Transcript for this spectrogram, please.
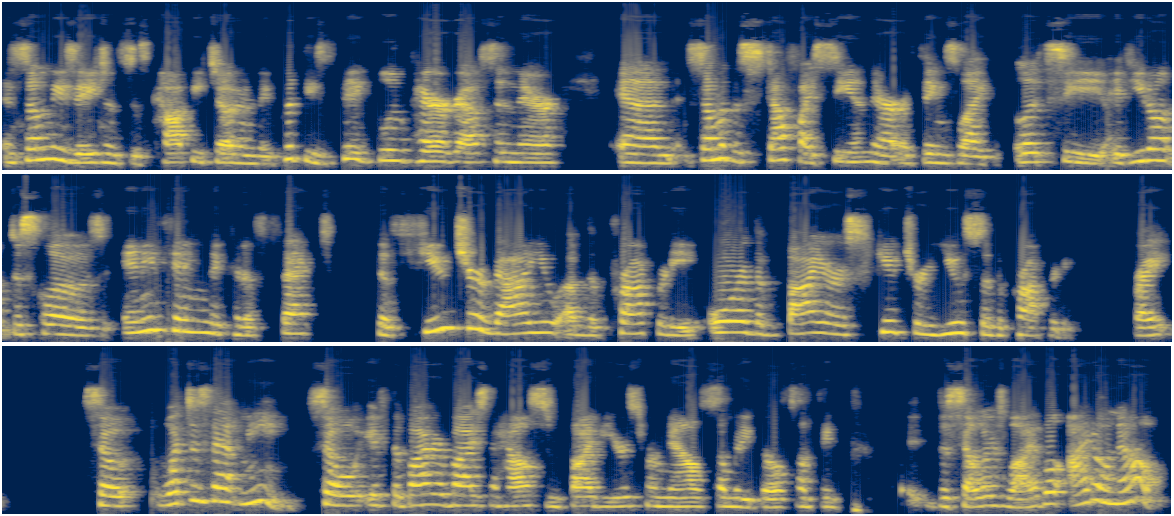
And some of these agents just copy each other and they put these big blue paragraphs in there. And some of the stuff I see in there are things like, let's see, if you don't disclose anything that could affect the future value of the property or the buyer's future use of the property, right? So, what does that mean? So, if the buyer buys the house and five years from now somebody builds something, the seller's liable? I don't know.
